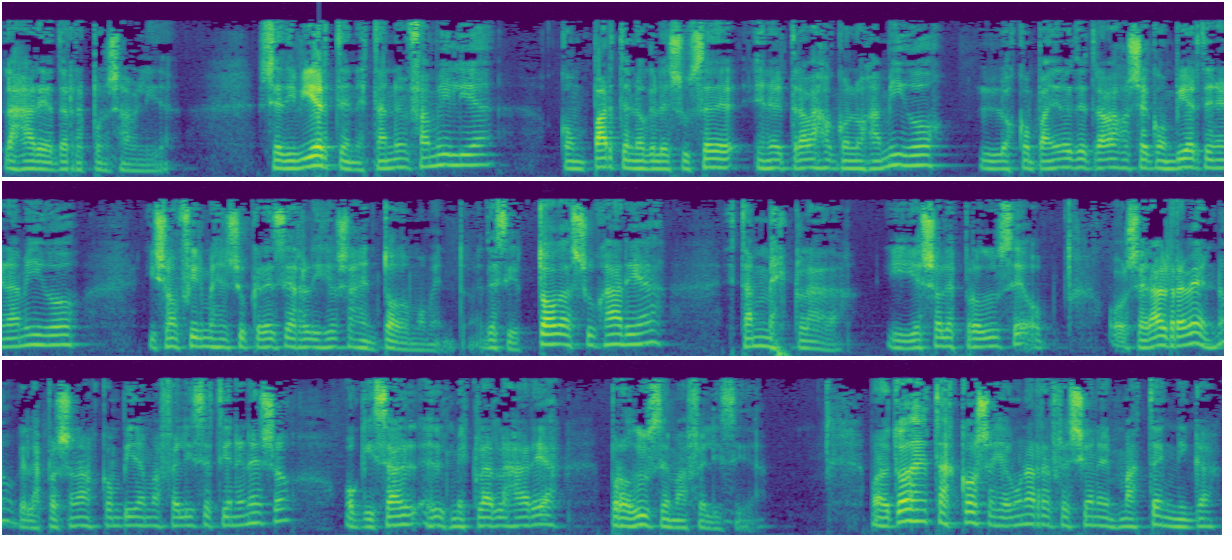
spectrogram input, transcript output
las áreas de responsabilidad. se divierten estando en familia, comparten lo que les sucede en el trabajo con los amigos, los compañeros de trabajo se convierten en amigos y son firmes en sus creencias religiosas en todo momento. Es decir, todas sus áreas están mezcladas y eso les produce, o, será al revés, ¿no? Que las personas con vidas más felices tienen eso, o quizás el mezclar las áreas produce más felicidad. Bueno, todas estas cosas y algunas reflexiones más técnicas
